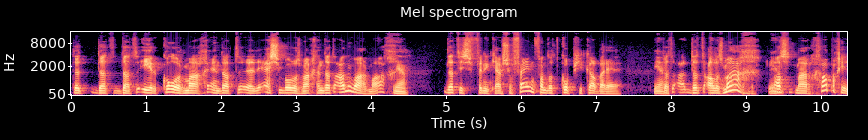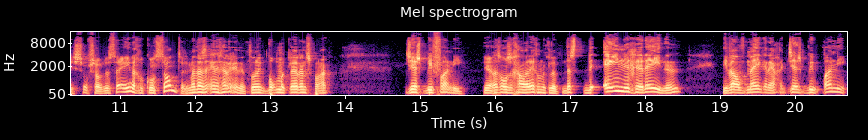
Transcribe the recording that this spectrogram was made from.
dat, dat, dat Erik Koller mag en dat eh, de Essenbollers mag en dat Anouar mag. Ja. Dat is, vind ik juist zo fijn van dat kopje cabaret. Ja. Dat, dat alles mag, Ja. als het maar grappig is of zo. Dat is de enige constante. Maar dat is de enige reden. Toen ik Bob McLaren sprak... Just be funny. Ja. Dat is onze Gouden Regende Club. Dat is de enige reden die wel mee kan eigenlijk. Just be funny.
